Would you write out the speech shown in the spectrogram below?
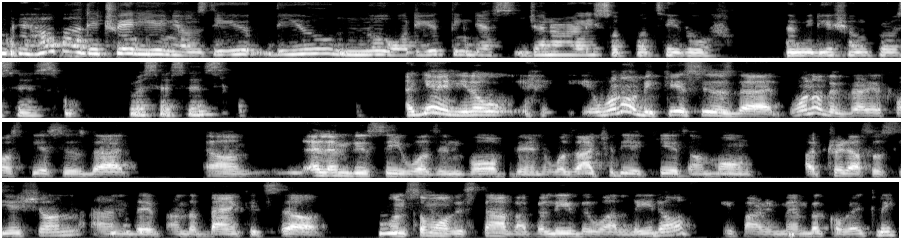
Okay, how about the trade unions? Do you do you know or do you think they're generally supportive of the mediation process processes? Again, you know, one of the cases that one of the very first cases that um, LMDC was involved in was actually a case among a trade association and the and the bank itself. Mm-hmm. On some of the staff, I believe they were laid off, if I remember correctly.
